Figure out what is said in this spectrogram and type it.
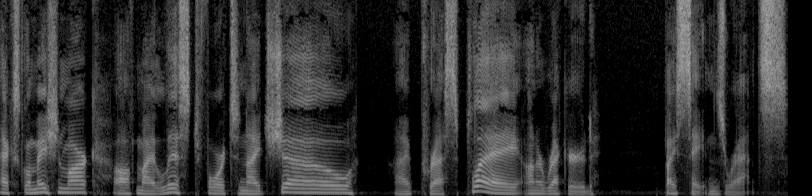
exclamation mark off my list for tonight's show, I press play on a record by Satan's Rats.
